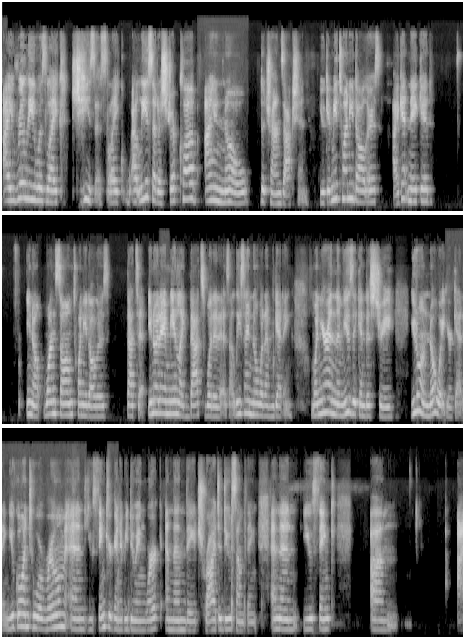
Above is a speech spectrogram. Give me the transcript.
I really was like, Jesus, like at least at a strip club, I know the transaction. You give me $20, I get naked, you know, one song, $20, that's it. You know what I mean? Like that's what it is. At least I know what I'm getting. When you're in the music industry, you don't know what you're getting. You go into a room and you think you're going to be doing work, and then they try to do something. And then you think, um, I,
